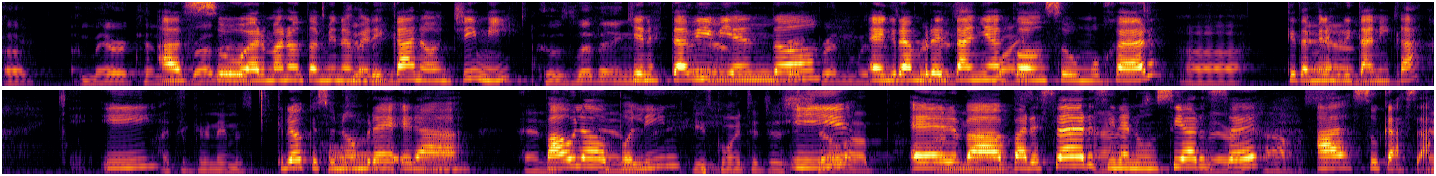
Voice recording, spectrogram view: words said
uh, a su hermano también americano, Jimmy, quien está viviendo en Gran Bretaña con su mujer, uh, que también es británica, y creo que su nombre era Paula o Pauline, y él va a aparecer sin anunciarse a su casa. A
